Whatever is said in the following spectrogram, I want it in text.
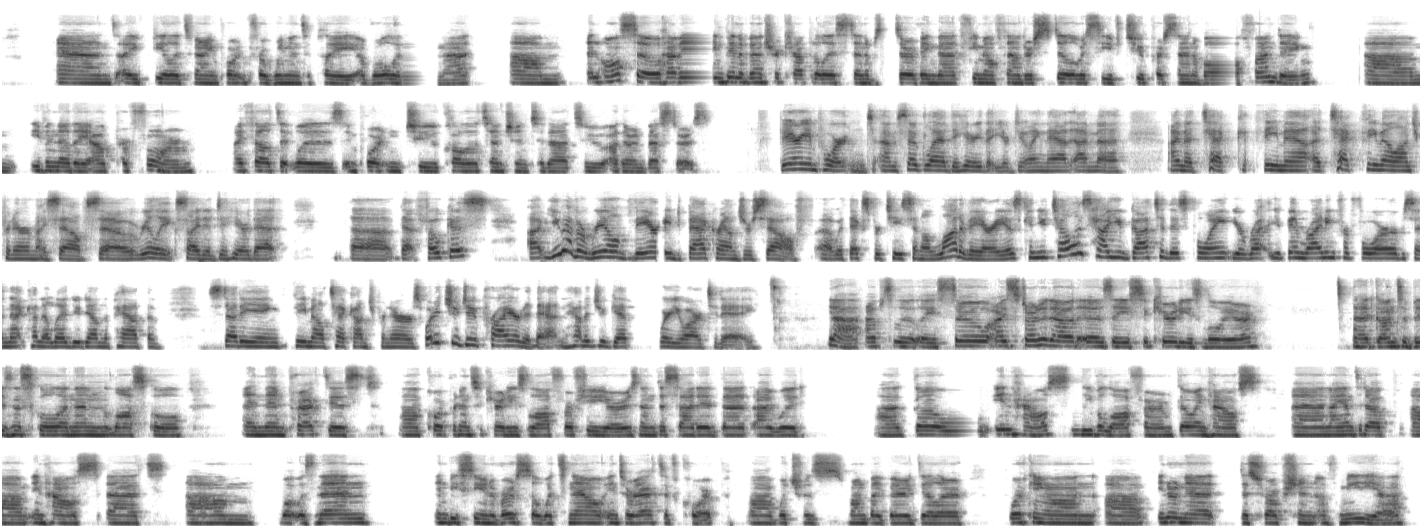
And I feel it's very important for women to play a role in that. Um, and also, having been a venture capitalist and observing that female founders still receive 2% of all funding, um, even though they outperform, I felt it was important to call attention to that to other investors. Very important. I'm so glad to hear that you're doing that. I'm a I'm a tech female, a tech female entrepreneur myself. So really excited to hear that uh, that focus. Uh, you have a real varied background yourself uh, with expertise in a lot of areas. Can you tell us how you got to this point? You're you've been writing for Forbes, and that kind of led you down the path of studying female tech entrepreneurs. What did you do prior to that, and how did you get where you are today? Yeah, absolutely. So I started out as a securities lawyer. I had gone to business school and then law school and then practiced uh, corporate and securities law for a few years and decided that I would uh, go in house, leave a law firm, go in house. And I ended up um, in house at um, what was then NBC Universal, what's now Interactive Corp, uh, which was run by Barry Diller, working on uh, internet disruption of media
